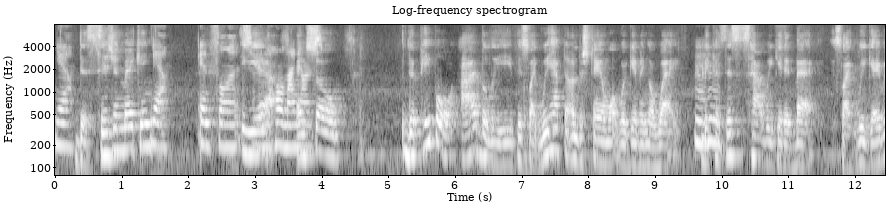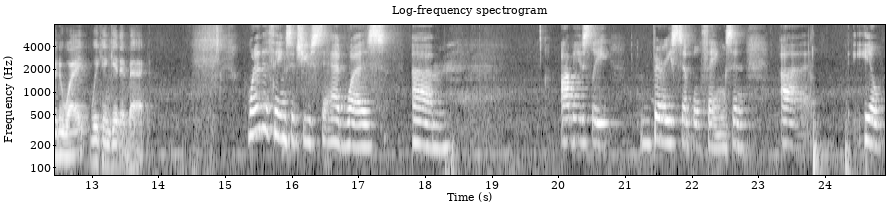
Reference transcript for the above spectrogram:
Yeah. decision making, Yeah. Influence, I mean, the whole nine and yards. so the people, I believe, it's like we have to understand what we're giving away Mm-hmm. because this is how we get it back. It's like we gave it away, we can get it back. One of the things that you said was um, obviously very simple things and, uh, you know,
